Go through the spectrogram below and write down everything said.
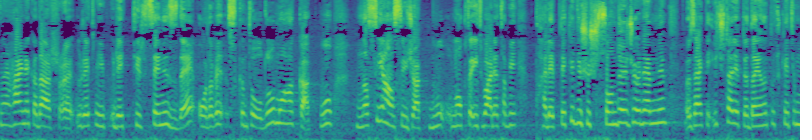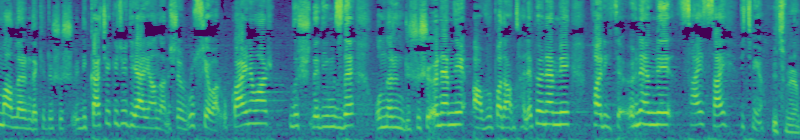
her ne kadar e, üretmeyip ürettirseniz de orada bir sıkıntı olduğu muhakkak. Bu nasıl yansıyacak? Bu nokta itibariyle tabii talepteki düşüş son derece önemli. Özellikle iç talepte dayanıklı tüketim mallarındaki düşüş dikkat çekici. Diğer yandan işte Rusya var, Ukrayna var dış dediğimizde onların düşüşü önemli. Avrupa'dan talep önemli. Parite önemli. Say say bitmiyor. Bitmiyor.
